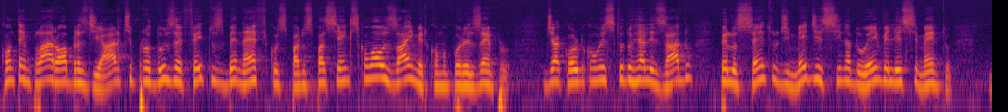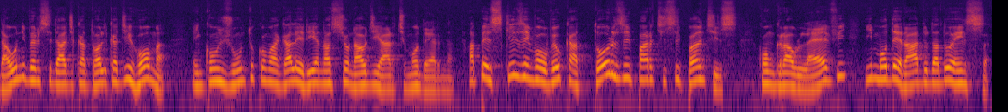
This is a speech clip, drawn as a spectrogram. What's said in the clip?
Contemplar obras de arte produz efeitos benéficos para os pacientes com Alzheimer, como por exemplo, de acordo com um estudo realizado pelo Centro de Medicina do Envelhecimento da Universidade Católica de Roma, em conjunto com a Galeria Nacional de Arte Moderna. A pesquisa envolveu 14 participantes com grau leve e moderado da doença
